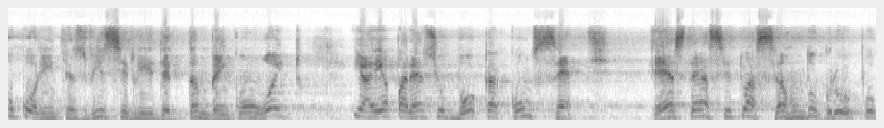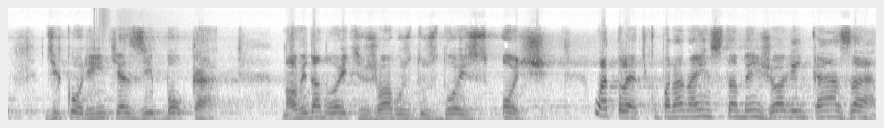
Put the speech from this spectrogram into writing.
o Corinthians vice-líder também com oito, e aí aparece o Boca com sete. Esta é a situação do grupo de Corinthians e Boca. Nove da noite, jogos dos dois hoje. O Atlético Paranaense também joga em casa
